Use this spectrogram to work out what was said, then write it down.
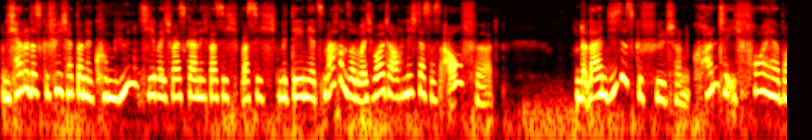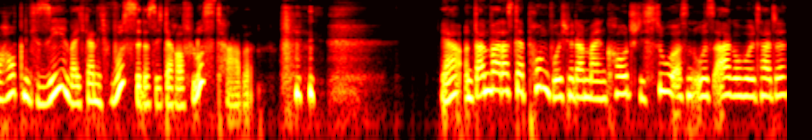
Und ich hatte das Gefühl, ich habe da eine Community, aber ich weiß gar nicht, was ich, was ich mit denen jetzt machen soll. Aber ich wollte auch nicht, dass es aufhört. Und allein dieses Gefühl schon konnte ich vorher überhaupt nicht sehen, weil ich gar nicht wusste, dass ich darauf Lust habe. ja, und dann war das der Punkt, wo ich mir dann meinen Coach, die Sue aus den USA geholt hatte,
